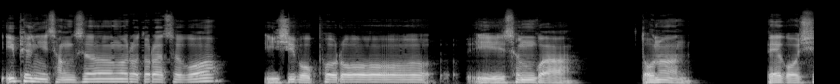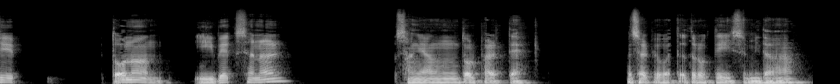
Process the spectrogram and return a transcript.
이평이 상승으로 돌아서고 25%이 성과 또는 150 또는 200선을 상향 돌파할 때 화살표가 뜨도록 되어 있습니다.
